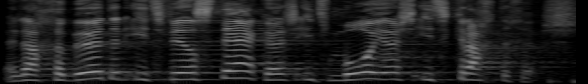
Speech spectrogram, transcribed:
En dan gebeurt er iets veel sterkers, iets mooiers, iets krachtigers.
